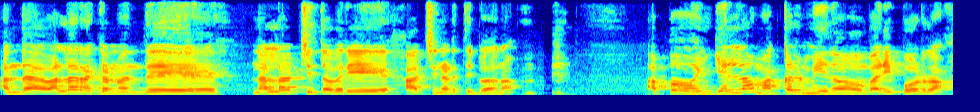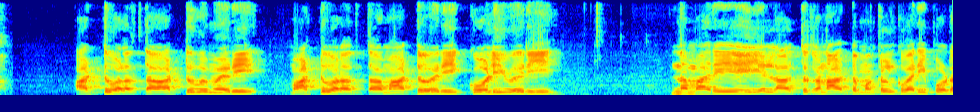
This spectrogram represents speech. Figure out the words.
அந்த வல்லரக்கன் வந்து நல்லாட்சி தவறி ஆட்சி நடத்திட்டு வரான். அப்போது இங்கே எல்லா மக்கள் மீதும் வரி போடுறான். ஆட்டு வளர்த்தா ஆட்டு வரி மாட்டு வளர்த்தா மாட்டு வரி கோழி வரி. இந்த மாதிரி எல்லாத்துக்கும் நாட்டு மக்களுக்கு வரி போட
